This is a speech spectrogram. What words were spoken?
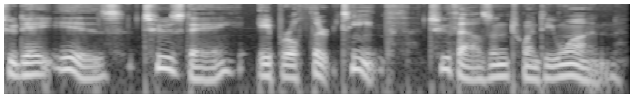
Today is Tuesday, April 13th, 2021.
